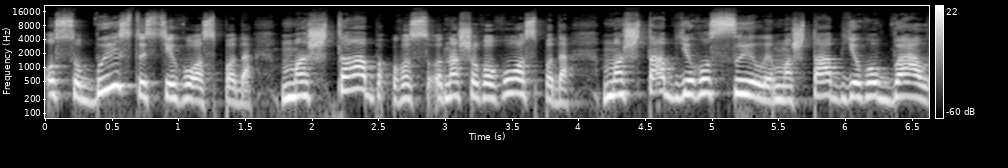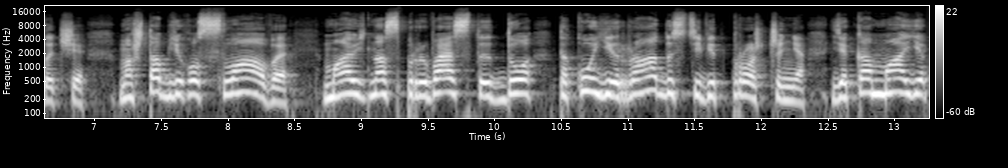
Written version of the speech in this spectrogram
особистості Господа, масштаб нашого Господа, масштаб Його сили, масштаб Його величі, масштаб Його слави мають нас привести до такої радості від прощення, яка має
